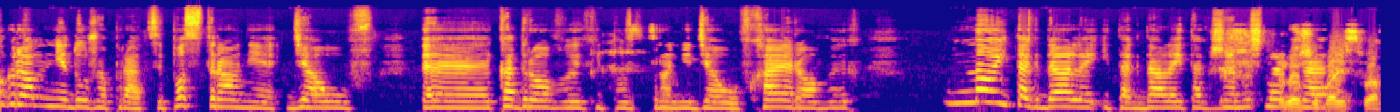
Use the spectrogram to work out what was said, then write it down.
ogromnie dużo pracy po stronie działów kadrowych i po stronie działów HR-owych no i tak dalej, i tak dalej. Także myślę, Proszę że... Państwa,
